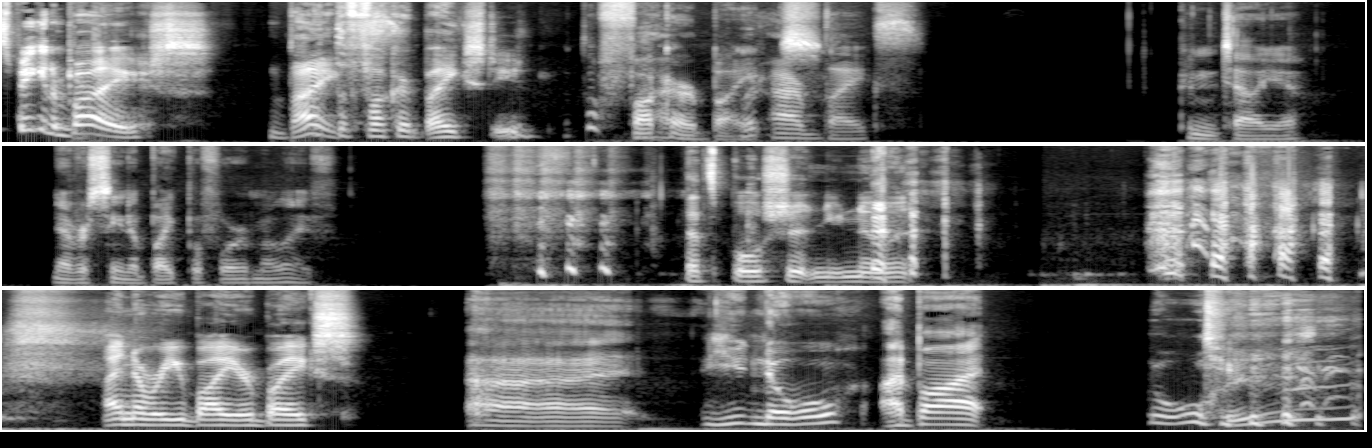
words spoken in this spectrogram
Speaking of bikes, bikes. what the fuck are bikes, dude? What the fuck are bikes? What are bikes? Couldn't tell you. Never seen a bike before in my life. That's bullshit, and you know it. I know where you buy your bikes. uh, you know, I bought two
